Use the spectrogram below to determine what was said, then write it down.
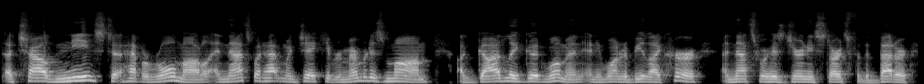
a child needs to have a role model. And that's what happened with Jake. He remembered his mom, a godly, good woman, and he wanted to be like her. And that's where his journey starts for the better,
